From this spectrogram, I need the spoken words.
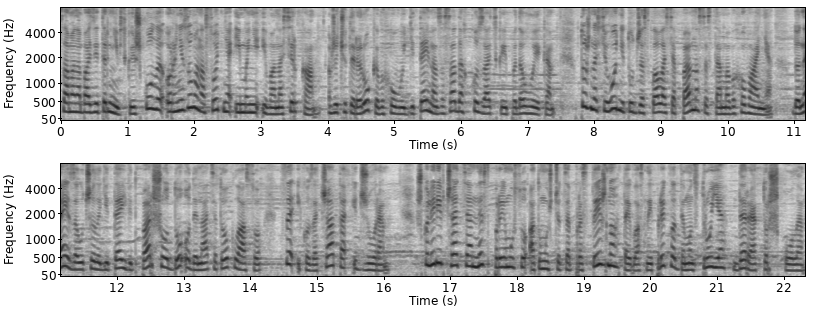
Саме на базі Тернівської школи організована сотня імені Івана Сірка. Вже чотири роки виховують дітей на засадах козацької педагогіки. Тож на сьогодні тут вже склалася певна система виховання. До неї залучили дітей від 1 до 11 класу. Це і козачата, і джури. Школярі вчаться не з примусу, а тому, що це престижно, та й власний приклад демонструє директор школи.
